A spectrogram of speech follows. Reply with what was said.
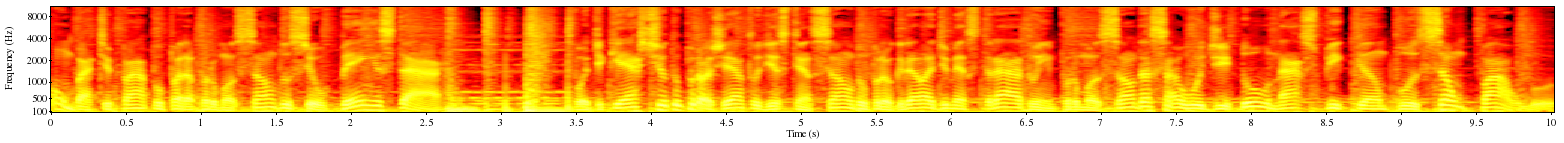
Um bate-papo para a promoção do seu bem-estar. Podcast do projeto de extensão do Programa de Mestrado em Promoção da Saúde do UNASP Campus São Paulo.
